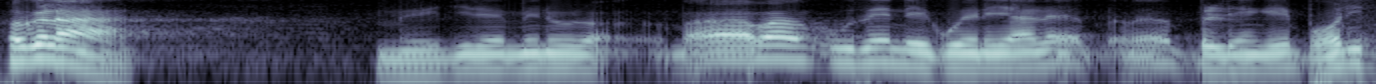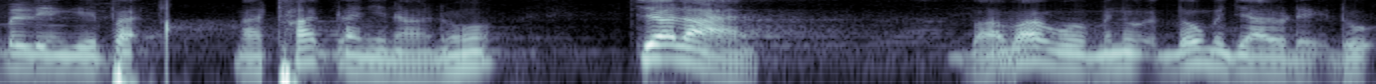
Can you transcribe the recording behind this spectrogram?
ဟုတ်ကလားမေကြီးတယ်မင်းတို့တော့ဘာဘာဥသိနေကွင်နေရလဲပလင်ကေဘောဒီပလင်ကေဖတ်ငါထားကန်နေတာနော်ကြားလားဘာဘာကိုမင်းတို့အသုံးမကြတော့တဲ့တို့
